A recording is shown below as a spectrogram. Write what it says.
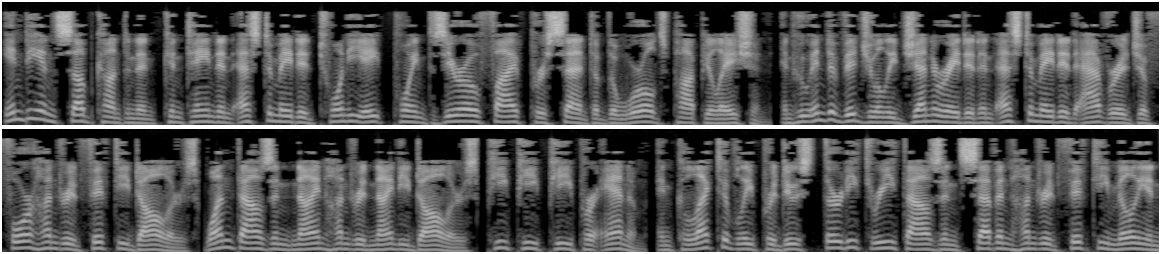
Indian subcontinent contained an estimated 28.05% of the world's population, and who individually generated an estimated average of $450 $1,990 PPP per annum, and collectively produced $33,750 million,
